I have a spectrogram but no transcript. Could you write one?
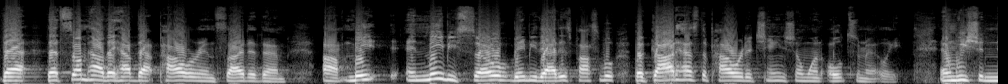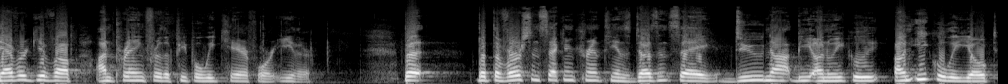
That, that somehow they have that power inside of them. Um, may, and maybe so, maybe that is possible, but God has the power to change someone ultimately. And we should never give up on praying for the people we care for either. But, but the verse in 2 Corinthians doesn't say, do not be unequally, unequally yoked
